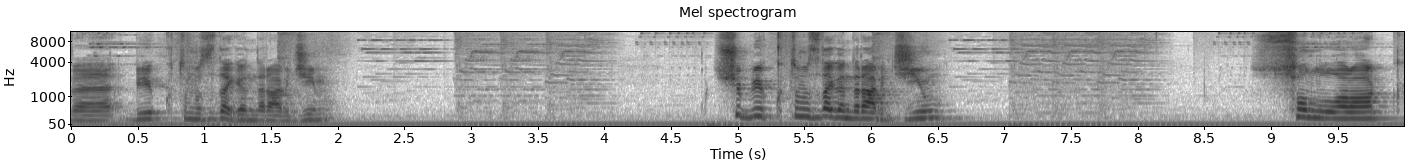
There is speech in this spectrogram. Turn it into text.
Ve büyük kutumuzu da gönder abicim. Şu büyük kutumuzu da gönder abicim. Son olarak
